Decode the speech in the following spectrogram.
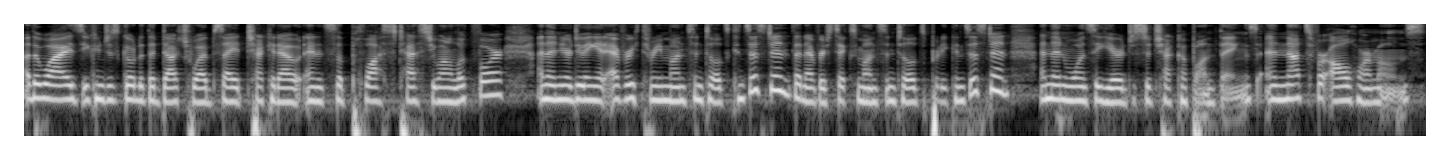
Otherwise, you can just go to the Dutch website, check it out, and it's the plus test you want to look for. And then you're doing it every three months until it's consistent, then every six months until it's pretty consistent, and then once a year just to check up on things. And that's for all hormones.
